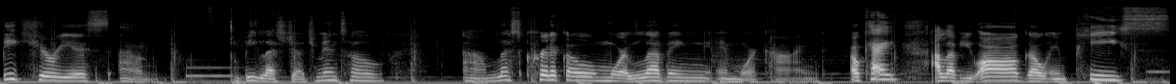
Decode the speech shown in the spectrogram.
be curious. Um, be less judgmental, um, less critical, more loving, and more kind. Okay? I love you all. Go in peace.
